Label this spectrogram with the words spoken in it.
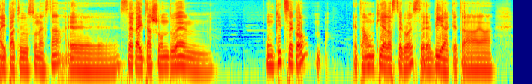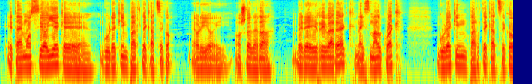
aipatu duzuna ez da, e, ze gaitasun duen unkitzeko, eta unkiarazteko ez, e, biak eta eta emozio horiek e, gurekin partekatzeko. E, hori hori oso ederra da. Bere irribarreak, naiz malkoak, gurekin partekatzeko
